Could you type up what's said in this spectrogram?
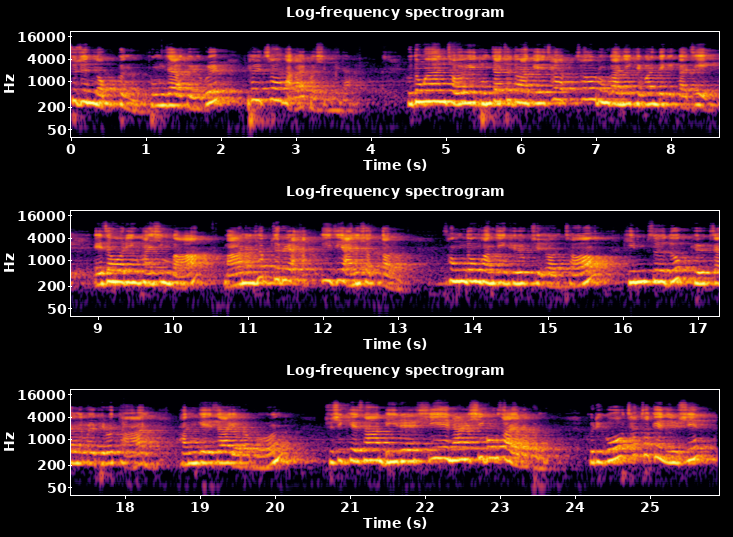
수준 높은 동자 교육을 펼쳐 나갈 것입니다. 그동안 저희 동자초등학교의 차오름관이 개관되기까지 애정어린 관심과 많은 협조를 아끼지 않으셨던 성동광진교육지원청 김수득 교육장님을 비롯한 관계자 여러분, 주식회사 미래 CNR 시공사 여러분, 그리고 참석해 주신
